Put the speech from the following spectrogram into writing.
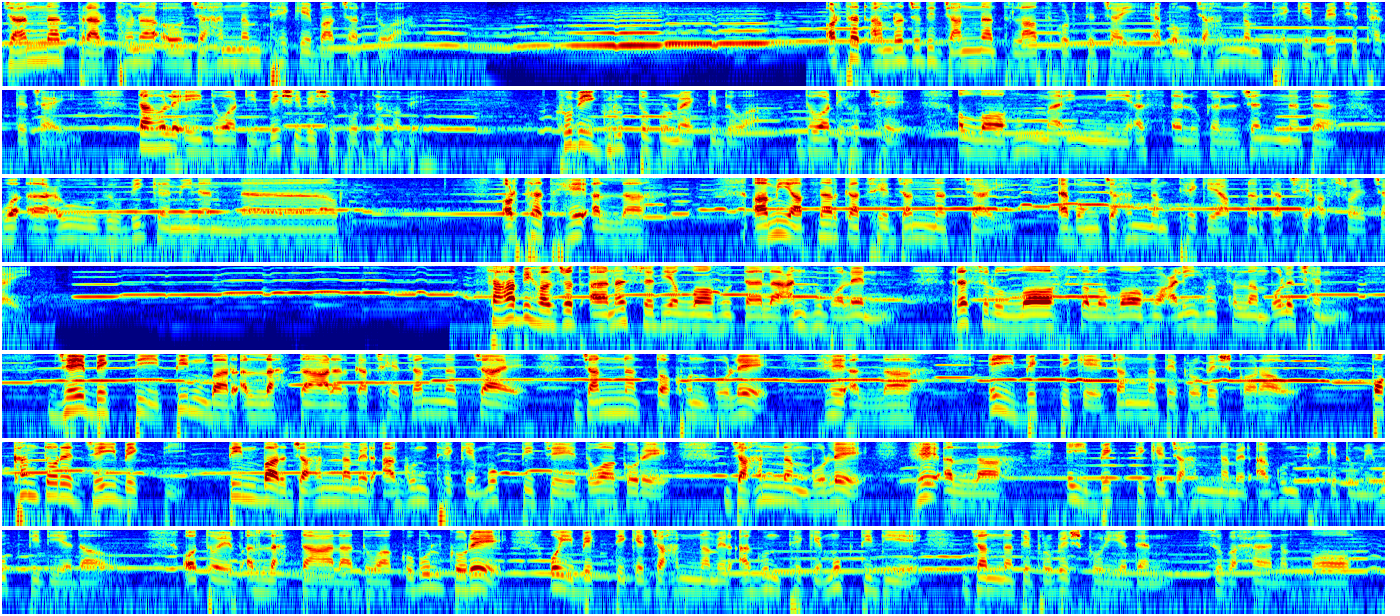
জান্নাত প্রার্থনা ও জাহান্নাম থেকে বাঁচার দোয়া। অর্থাৎ আমরা যদি জান্নাত লাভ করতে চাই এবং জাহান্নাম থেকে বেঁচে থাকতে চাই, তাহলে এই দোয়াটি বেশি বেশি পড়তে হবে। খুবই গুরুত্বপূর্ণ একটি দোয়া। দোয়াটি হচ্ছে ইন্নি জান্নাতা ওয়া নার। অর্থাৎ, হে আল্লাহ, আমি আপনার কাছে জান্নাত চাই। এবং জাহান্নাম থেকে আপনার কাছে আশ্রয় চাই। সাহাবি হজরত আনাস রাদিয়াল্লাহু তাআলা আনহু বলেন রসুল্লাহ সাল আলী হাসাল্লাম বলেছেন, যে ব্যক্তি তিনবার আল্লাহ তাআলার কাছে জান্নাত চায়, জান্নাত তখন বলে, হে আল্লাহ, এই ব্যক্তিকে জান্নাতে প্রবেশ করাও। পক্ষান্তরে যেই ব্যক্তি তিনবার জাহান্নামের আগুন থেকে মুক্তি চেয়ে দোয়া করে, জাহান্নাম বলে, হে আল্লাহ, এই ব্যক্তিকে জাহান্নামের আগুন থেকে তুমি মুক্তি দিয়ে দাও। অতএব আল্লাহ তালা দোয়া কবুল করে ওই ব্যক্তিকে জাহান্নামের আগুন থেকে মুক্তি দিয়ে জান্নাতে প্রবেশ করিয়ে দেন। সুবাহান আল্লাহ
